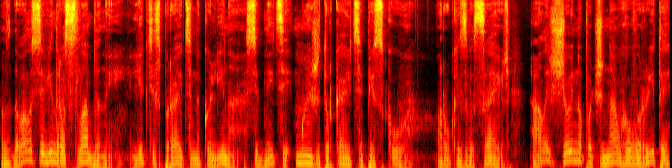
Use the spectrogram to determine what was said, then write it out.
Здавалося, він розслаблений, лікті спираються на коліна, сідниці майже торкаються піску, руки звисають, але щойно починав говорити,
